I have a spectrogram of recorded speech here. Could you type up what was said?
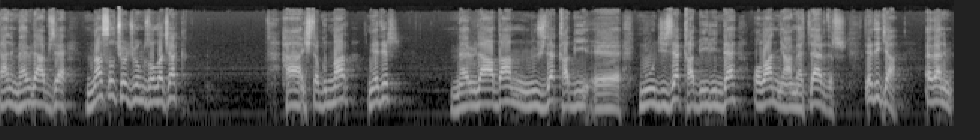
yani Mevla bize nasıl çocuğumuz olacak? Ha işte bunlar nedir? Mevla'dan müjde kabi, e, mucize kabiliğinde olan nimetlerdir. Dedik ya efendim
